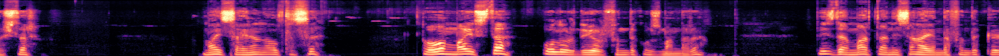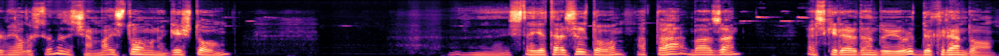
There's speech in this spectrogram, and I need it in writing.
Arkadaşlar Mayıs ayının altısı doğum Mayıs'ta olur diyor fındık uzmanları. Biz de Mart'ta Nisan ayında fındık görmeye alıştığımız için Mayıs doğumunu geç doğum işte yetersiz doğum hatta bazen eskilerden duyuyoruz dökülen doğum.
